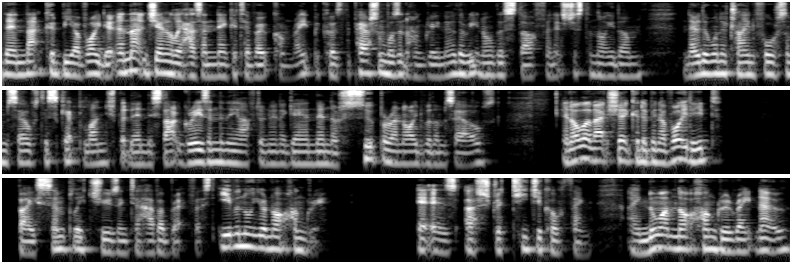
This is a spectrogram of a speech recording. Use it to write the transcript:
then that could be avoided. And that generally has a negative outcome, right? Because the person wasn't hungry, now they're eating all this stuff and it's just annoyed them. Now they want to try and force themselves to skip lunch, but then they start grazing in the afternoon again, then they're super annoyed with themselves. And all of that shit could have been avoided by simply choosing to have a breakfast, even though you're not hungry. It is a strategical thing. I know I'm not hungry right now,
